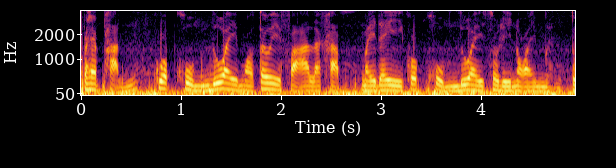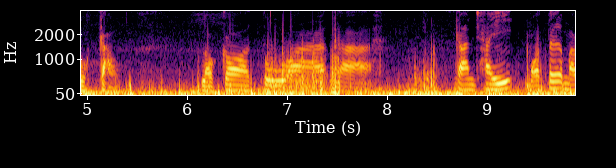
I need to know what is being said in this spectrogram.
แปรผันควบคุมด้วยมอเตอร์ไฟฟ้าแล้วครับ ไม่ได้ควบคุมด้วยโซลินอยเหมือนตัวเก่า แล้วก็ตัวอ่า การใช้มอเตอร์มา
